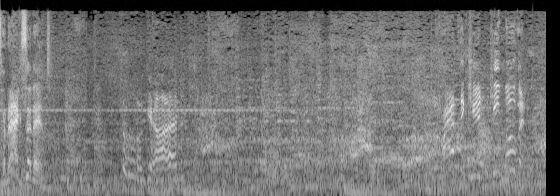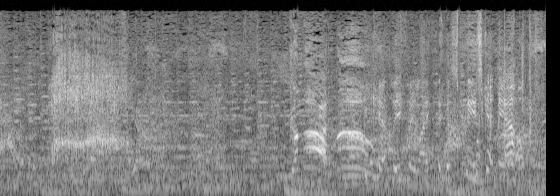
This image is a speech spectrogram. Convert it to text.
It was an accident. Oh, God. Grab the kid and keep moving. Come on, move! You can't leave me like this. Please get me out.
